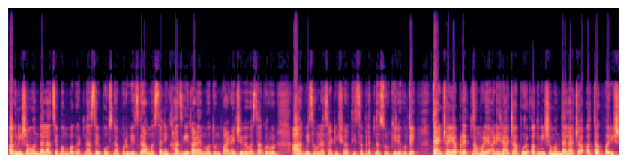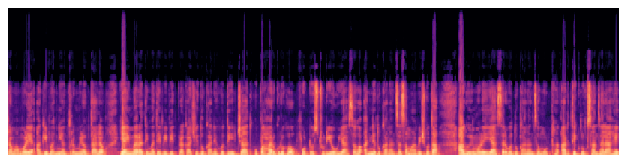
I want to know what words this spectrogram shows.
अग्निशमन दलाचे बंब घटनास्थळी पोहोचण्यापूर्वीच ग्रामस्थांनी खाजगी गाड्यांमधून पाण्याची व्यवस्था करून आग विझवण्यासाठी शर्थीचे प्रयत्न सुरू केले होते. त्यांच्या या प्रयत्नामुळे आणि राजापूर अग्निशमन दलाच्या अथक परिश्रमामुळे आगीवर नियंत्रण मिळवता आलं. या इमारतीमध्ये विविध प्रकारची दुकाने होती ज्यात उपहारगृह फोटो स्टुडिओ यासह अन्य दुकानांचा समावेश होता. आगीमुळे या सर्व दुकानांचं मोठं आर्थिक नुकसान झालं आहे.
